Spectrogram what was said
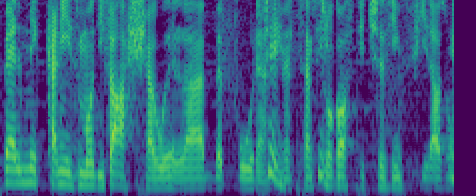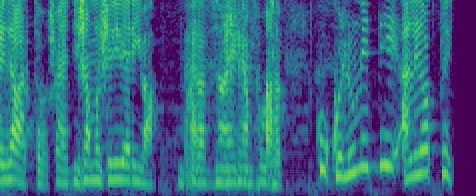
bel meccanismo di fascia quella, beh, pure. Sì, nel senso sì. Kostic si infila su Esatto, cioè diciamo ci devi arrivare in quella Eh, zona sì, di campo esatto. Comunque lunedì alle 8 e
